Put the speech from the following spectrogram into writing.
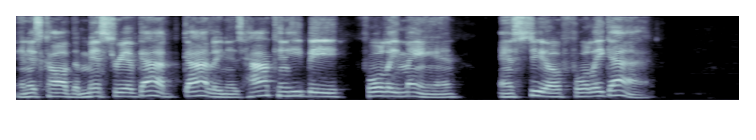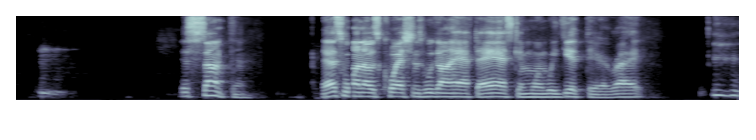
And it's called the mystery of God, godliness. How can he be fully man and still fully God? Mm-hmm. It's something. That's one of those questions we're going to have to ask him when we get there, right? Mm-hmm.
